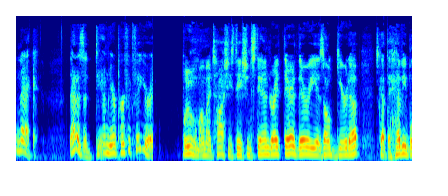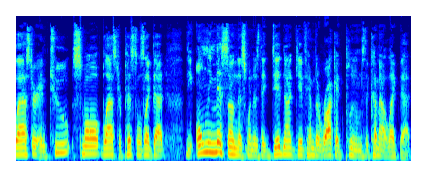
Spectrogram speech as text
neck. That is a damn near perfect figure. Boom, on my Tosche station stand right there. There he is all geared up. He's got the heavy blaster and two small blaster pistols like that. The only miss on this one is they did not give him the rocket plumes that come out like that.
